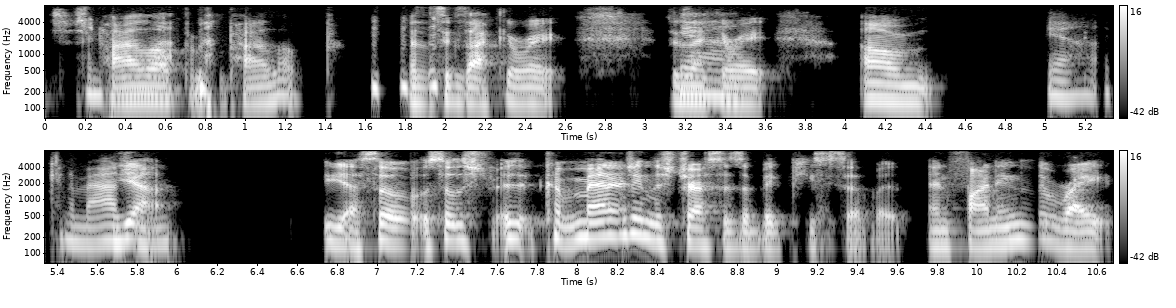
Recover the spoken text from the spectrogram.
just and pile pile up and pile up. That's exactly right. That's Exactly Yeah. right. Um, Yeah, I can imagine. yeah, yeah. So, so the, managing the stress is a big piece of it, and finding the right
